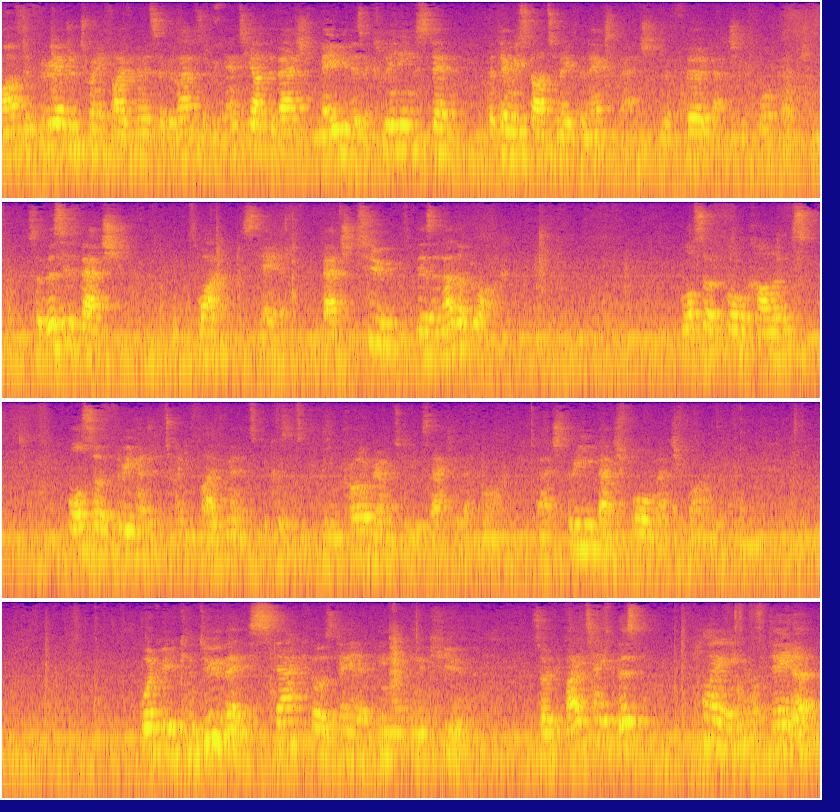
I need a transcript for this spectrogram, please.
After 325 minutes of elapsed, we empty out the batch, maybe there's a cleaning step, but then we start to make the next batch, the third batch, the fourth batch. So this is batch one, it's data. Batch two, there's another block. Also four columns, also 325 minutes because it's been programmed to be exactly that long. Batch three, batch four, batch five. What we can do then is stack those data in, in a cube. So if I take this plane of data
